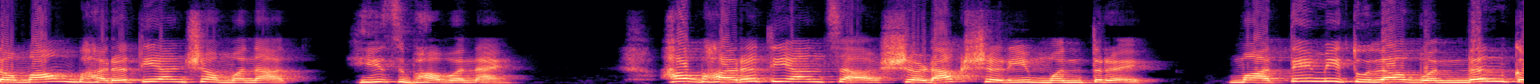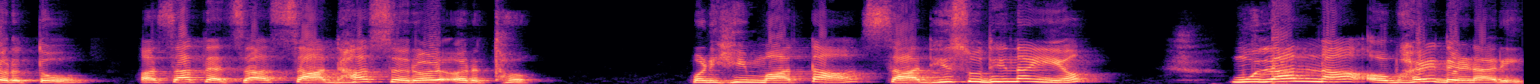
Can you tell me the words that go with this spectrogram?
तमाम भारतीयांच्या मनात हीच भावना आहे. हा भारतीयांचा षडाक्षरी मंत्र आहे. माते मी तुला वंदन करतो असा त्याचा साधा सरळ अर्थ. पण ही माता साधी सुधी नाहीय. मुलांना अभय देणारी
